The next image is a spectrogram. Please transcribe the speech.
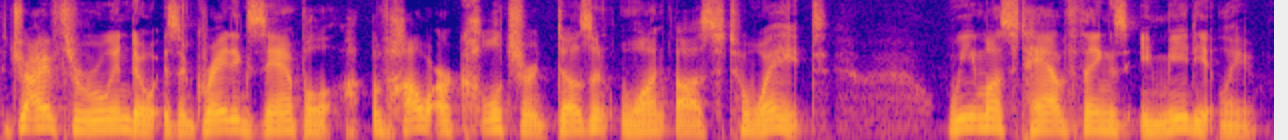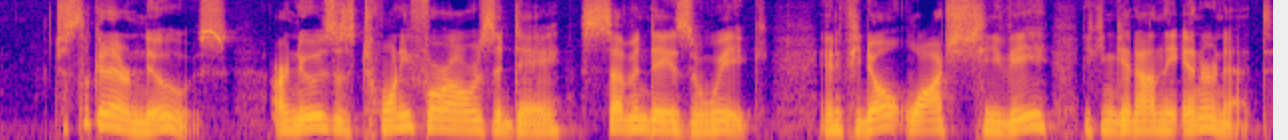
The drive through window is a great example of how our culture doesn't want us to wait. We must have things immediately. Just look at our news. Our news is 24 hours a day, seven days a week. And if you don't watch TV, you can get on the internet.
